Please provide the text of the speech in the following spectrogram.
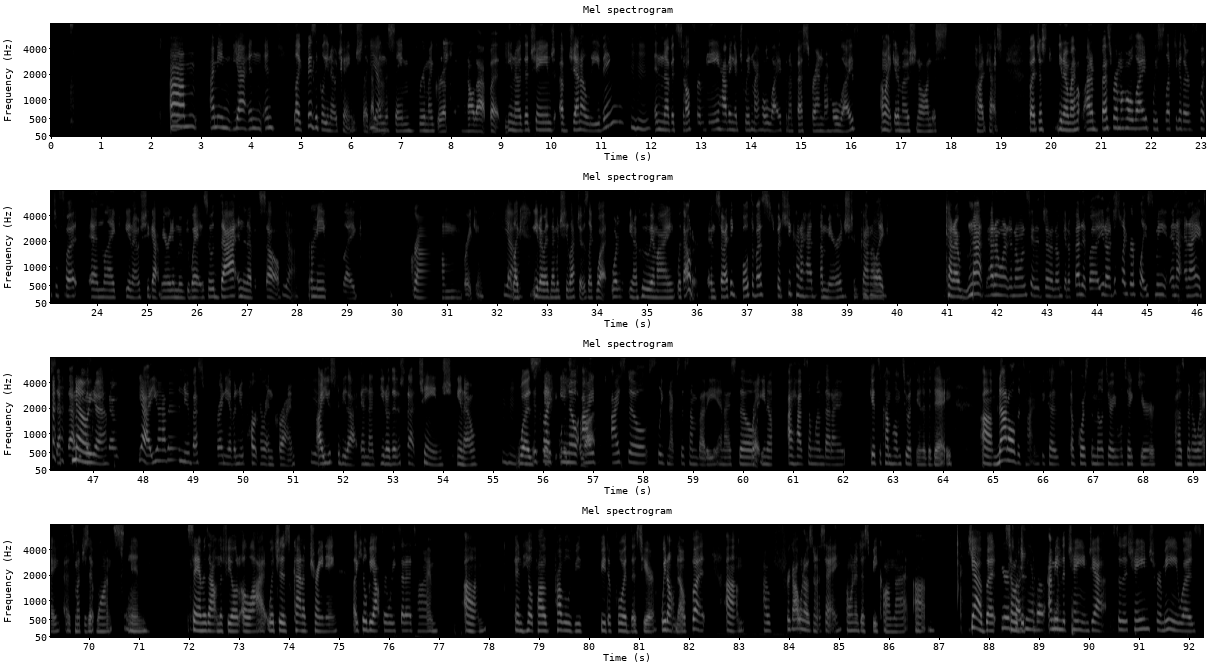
Um, I mean, yeah, and and like physically no change. Like I'm in the same room I grew up in and all that, but you know, the change of Jenna leaving Mhm. in and of itself for me, having a twin my whole life and a best friend my whole life, I might get emotional on this podcast. But just you know, my I best friend my whole life. We slept together foot to foot, and like you know, she got married and moved away. So that in and of itself, Yeah. for me, like groundbreaking Yeah. like you know and then when she left it was like what what you know who am i without her and so i think both of us but she kind of had a marriage to kind of Mhm. like kind of not i don't want i don't want to say that jenna don't get offended but you know just like replace me and I, and i accept that No, because, yeah. you know, yeah you have a new best friend you have a new partner in crime yeah. i used to be that and that you know there's that change you know Mhm. was it's it like you know i i still sleep next to somebody and i still Right. you know i have someone that i get to come home to at the end of the day um not all the time because of course the military will take your husband away as much as it wants and sam is out in the field a lot which is kind of training like he'll be out for weeks at a time um and he'll prob- probably be be deployed this year we don't know but um I forgot what I was gonna say. I wanted to speak on that. Um, yeah, but you're of the- talking about I mean, the change. Yeah. So the change for me was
